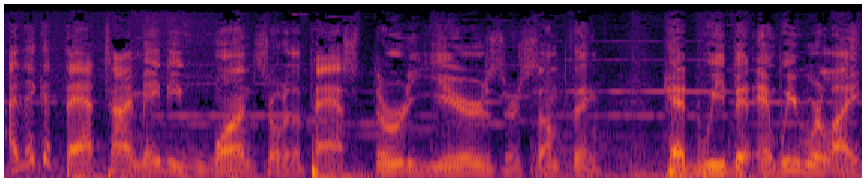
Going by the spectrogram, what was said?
I think at that time, maybe once over the past 30 years or something, had we been, and we were like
